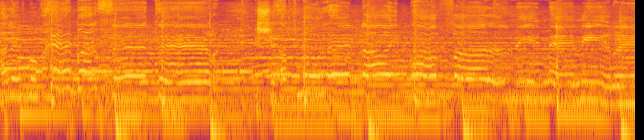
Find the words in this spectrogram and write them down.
הלב בוכה בסתר כשאת מול עיניי אבל ממני רחוקה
